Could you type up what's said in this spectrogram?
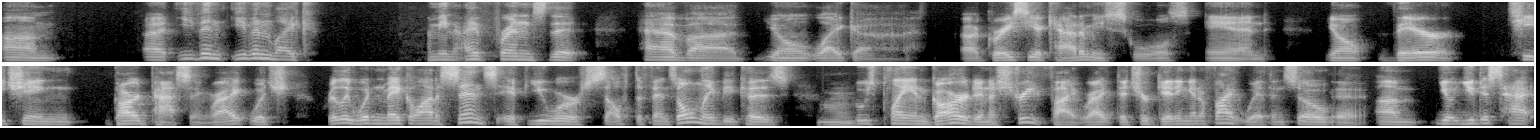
um, uh, even even like, I mean, I have friends that have uh, you know like uh, uh Gracie Academy schools, and you know they're teaching guard passing, right? Which really wouldn't make a lot of sense if you were self defense only because mm. who's playing guard in a street fight, right? That you're getting in a fight with. And so, yeah. um, you know, you just had,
